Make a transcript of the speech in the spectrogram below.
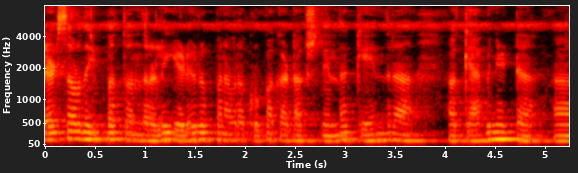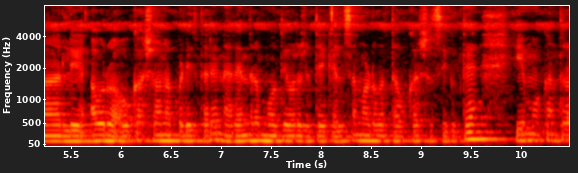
ಎರಡು ಸಾವಿರದ ಇಪ್ಪತ್ತೊಂದರಲ್ಲಿ ಯಡಿಯೂರಪ್ಪನವರ ಕೃಪಾ ಕಟಾಕ್ಷದಿಂದ ಕೇಂದ್ರ ಕ್ಯಾಬಿನೆಟ್ ಅಲ್ಲಿ ಅವರು ಅವಕಾಶವನ್ನು ಪಡೀತಾರೆ ನರೇಂದ್ರ ಮೋದಿ ಅವರ ಜೊತೆ ಕೆಲಸ ಮಾಡುವಂಥ ಅವಕಾಶ ಸಿಗುತ್ತೆ. ಈ ಮುಖಾಂತರ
